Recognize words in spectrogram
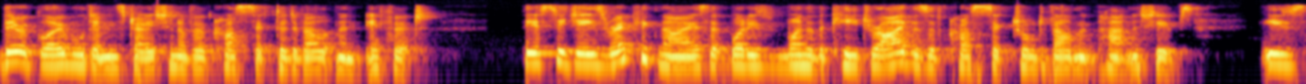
they're a global demonstration of a cross-sector development effort. The SDGs recognise that what is one of the key drivers of cross-sectoral development partnerships is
